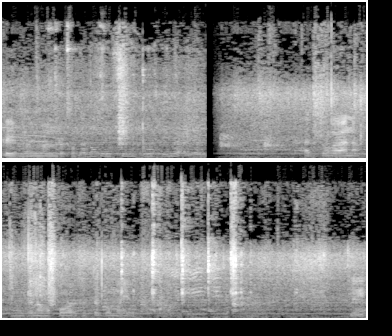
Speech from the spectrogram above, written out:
Manya na i-play mo ingon ra ko. Adto ka na, ang kana makuha sa tagamayo. Play.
